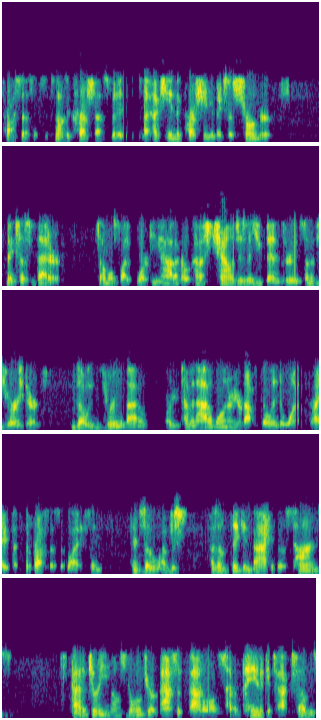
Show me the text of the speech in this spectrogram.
process. It's, it's not to crush us, but it's actually in the crushing it makes us stronger makes us better. It's almost like working out. I don't know what kind of challenges that you've been through. Some of you are either going through a battle or you're coming out of one or you're about to go into one, right? That's the process of life. And and so I'm just as I'm thinking back at those times, I had a dream. I was going through a massive battle. I was having panic attacks. I was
